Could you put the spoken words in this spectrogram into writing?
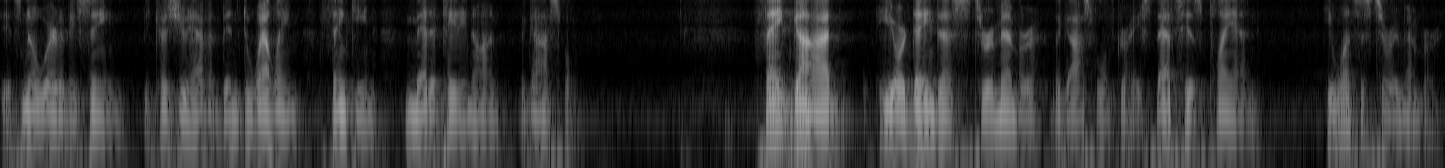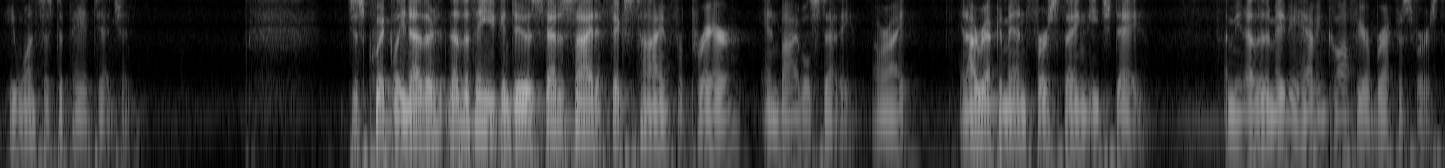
it's nowhere to be seen because you haven't been dwelling, thinking, meditating on the gospel. Thank God he ordained us to remember the gospel of grace. That's his plan. He wants us to remember, he wants us to pay attention just quickly, another, another thing you can do is set aside a fixed time for prayer and Bible study, all right? And I recommend first thing each day. I mean, other than maybe having coffee or breakfast first.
